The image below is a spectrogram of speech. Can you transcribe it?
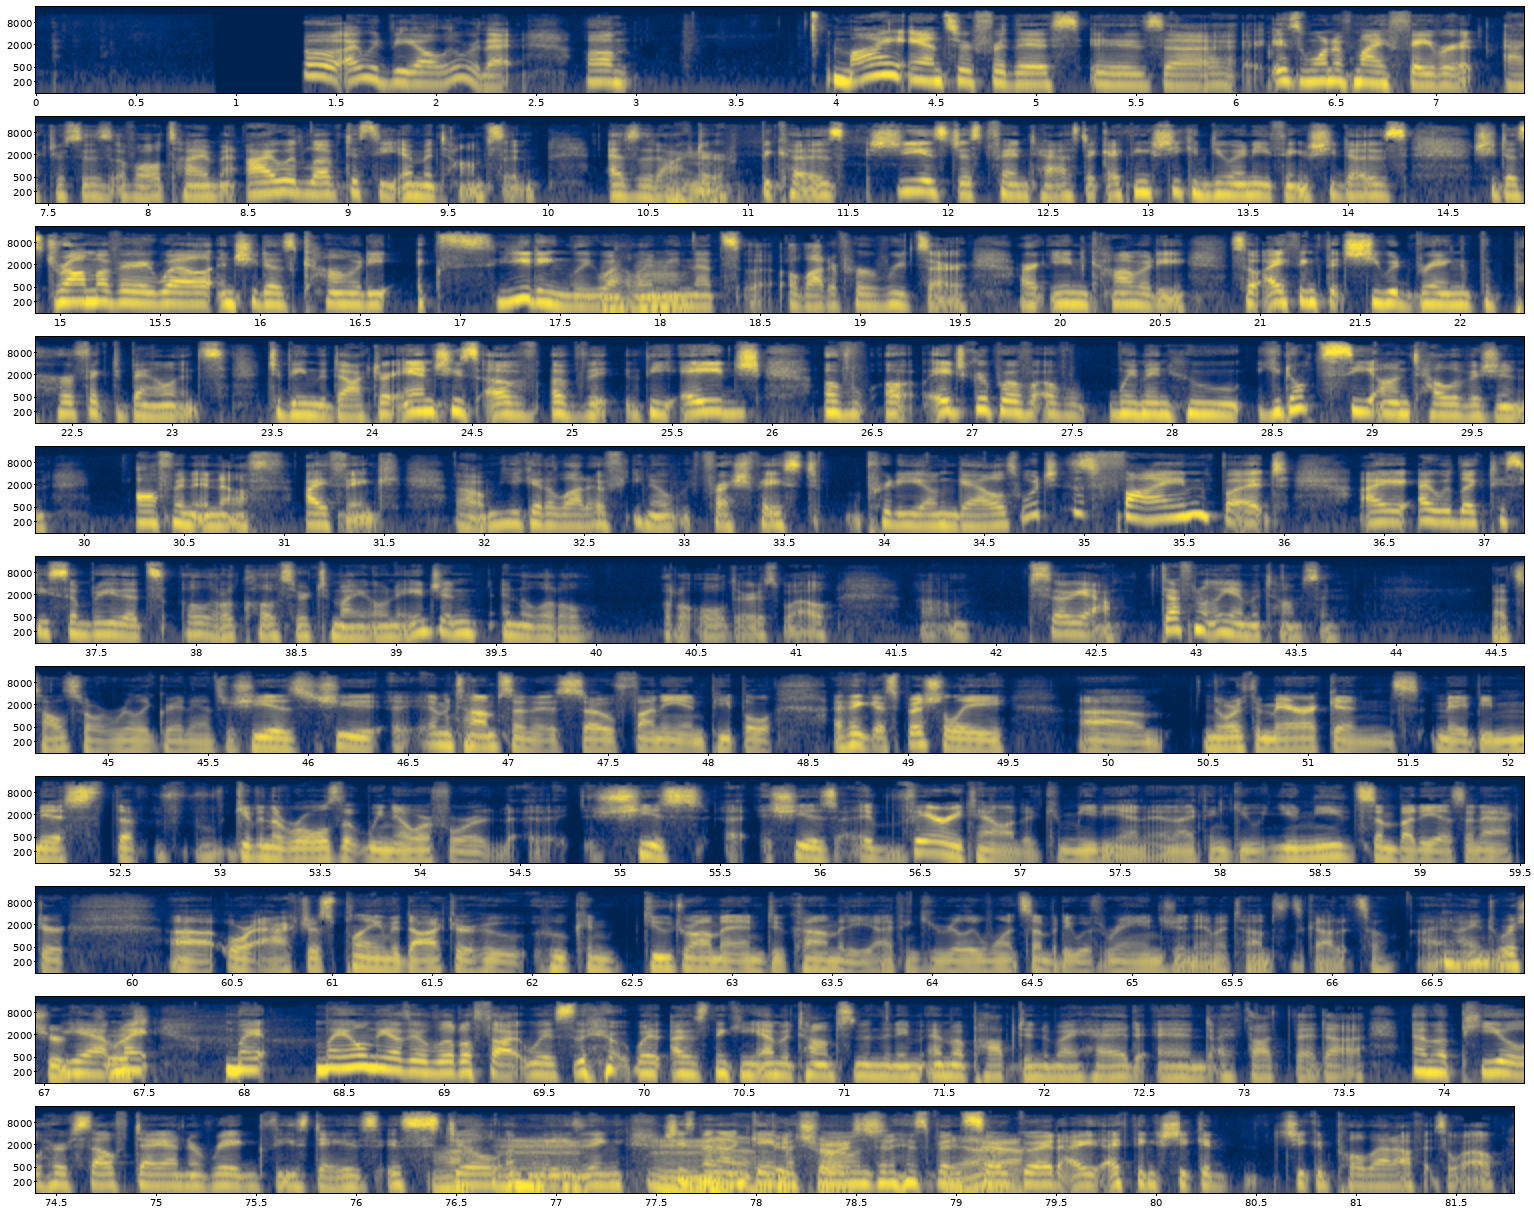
oh, I would be all over that. Um, my answer for this is uh, is one of my favorite actresses of all time. I would love to see Emma Thompson as the Doctor because she is just fantastic. I think she can do anything. She does she does drama very well and she does comedy exceedingly well. I mean, that's a lot of her roots are are in comedy. So I think that she would bring the perfect balance to being the Doctor, and she's of of the the age of uh, age group of, of women who you don't see on television often enough. I think um, you get a lot of you know fresh faced, pretty young gals, which is fine. But I, I would like to see somebody that's a little closer to my own age and, and a little little older as well. Um, so yeah, definitely Emma Thompson. That's also a really great answer. She is she Emma Thompson is so funny, and people I think especially um, North Americans maybe miss the given the roles that we know her for. She is she is a very talented comedian, and I think you you need somebody as an actor uh, or actress playing the Doctor who who can do drama and do comedy. I think you really want somebody with range, and Emma Thompson's got it. So I, I endorse your yeah. choice. My my my only other little thought was I was thinking Emma Thompson and the name Emma popped into my head, and I thought that uh, Emma Peel herself, Diana Rigg, these days is still Ah. amazing. She's been on Game Good of Thrones and has been so good. I, I think she could she could pull that off as well.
